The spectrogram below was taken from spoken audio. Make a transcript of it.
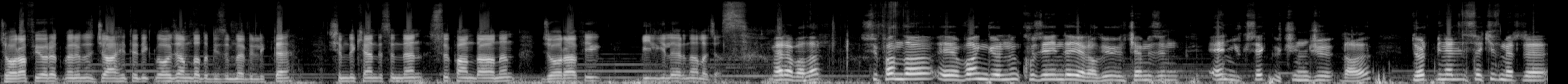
coğrafya öğretmenimiz Cahit Edikli hocam da da bizimle birlikte. Şimdi kendisinden Süphan Dağı'nın coğrafi bilgilerini alacağız. Merhabalar. Süphan Dağı e, Van Gölü'nün kuzeyinde yer alıyor. Ülkemizin en yüksek 3. dağı. 4058 metre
